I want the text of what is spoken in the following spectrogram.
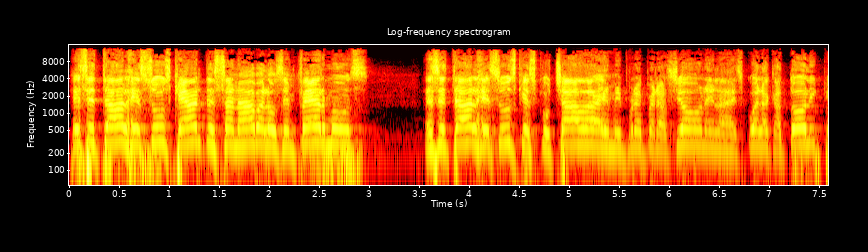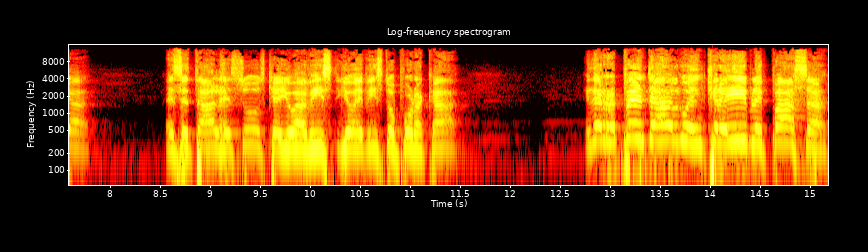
Ese tal Jesús que antes sanaba a los enfermos. Ese tal Jesús que escuchaba en mi preparación en la escuela católica. Ese tal Jesús que yo he visto, yo he visto por acá. Y de repente algo increíble pasa.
